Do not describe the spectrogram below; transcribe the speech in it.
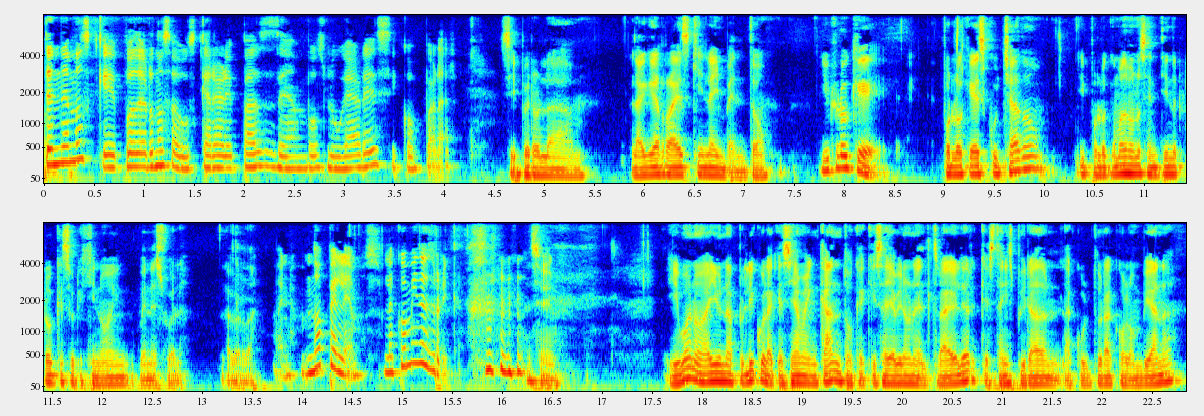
Tenemos que podernos a buscar arepas de ambos lugares y comparar. Sí, pero la, la guerra es quien la inventó. Yo creo que, por lo que he escuchado y por lo que más o menos entiendo, creo que se originó en Venezuela, la verdad. Bueno, no peleemos. La comida es rica. Sí. Y bueno, hay una película que se llama Encanto, que quizá ya vieron el tráiler, que está inspirado en la cultura colombiana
